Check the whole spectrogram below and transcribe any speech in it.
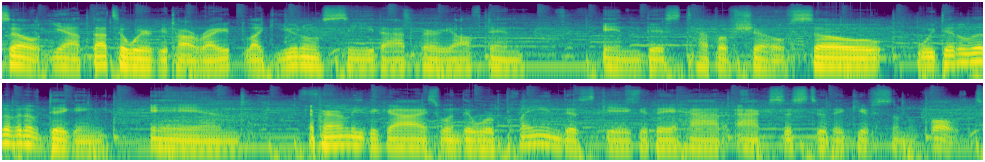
So, yeah, that's a weird guitar, right? Like, you don't see that very often in this type of show. So, we did a little bit of digging, and apparently, the guys, when they were playing this gig, they had access to the Gibson Vault.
